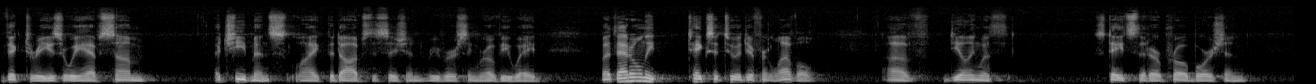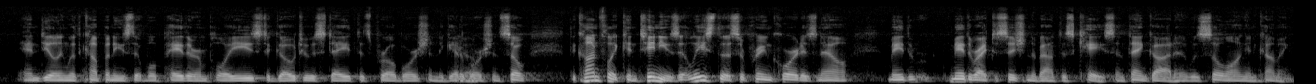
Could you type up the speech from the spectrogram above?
victories or we have some achievements like the Dobbs decision reversing Roe v. Wade, but that only takes it to a different level of dealing with states that are pro abortion and dealing with companies that will pay their employees to go to a state that's pro abortion to get yeah. abortion. So the conflict continues. At least the Supreme Court has now made the, made the right decision about this case, and thank God, and it was so long in coming.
